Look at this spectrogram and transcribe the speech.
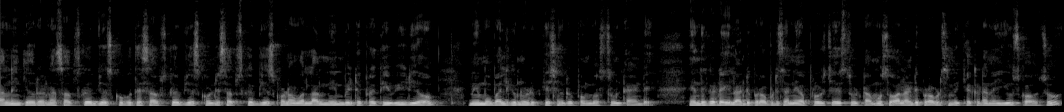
ఛానల్కి ఎవరైనా సబ్స్క్రైబ్ చేసుకోకపోతే సబ్స్క్రైబ్ చేసుకోండి. సబ్స్క్రైబ్ చేసుకోవడం వల్ల మేము పెట్టే ప్రతి వీడియో మీ మొబైల్కి నోటిఫికేషన్ రూపంలో వస్తుంటాయండి. ఎందుకంటే ఇలాంటి ప్రాపర్టీస్ అన్ని అప్లోడ్ చేస్తుంటాము. సో అలాంటి ప్రాపర్టీస్ మీకు ఎక్కడైనా యూస్ కావచ్చు.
